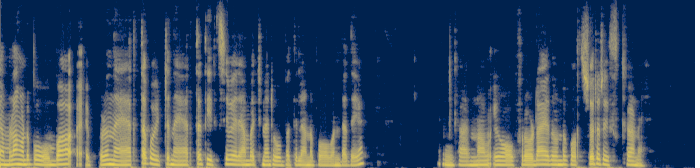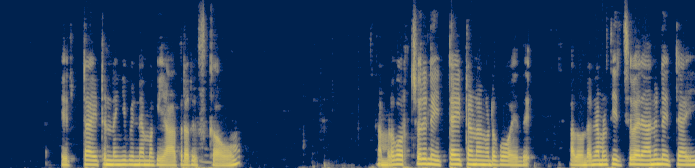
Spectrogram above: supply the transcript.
നമ്മൾ അങ്ങോട്ട് പോകുമ്പോൾ എപ്പോഴും നേരത്തെ പോയിട്ട് നേരത്തെ തിരിച്ചു വരാൻ പറ്റുന്ന രൂപത്തിലാണ് പോവേണ്ടത്. കാരണം ഈ ഓഫ് റോഡ് ആയതുകൊണ്ട് കുറച്ചൊരു റിസ്ക് ആണ്. ഇരുട്ടായിട്ടുണ്ടെങ്കിൽ പിന്നെ നമുക്ക് യാത്ര റിസ്ക് ആവും. നമ്മൾ കുറച്ചൊരു ലേറ്റ് ആയിട്ടാണ് അങ്ങോട്ട് പോയത്. അതുകൊണ്ട് തന്നെ നമ്മൾ തിരിച്ചു വരാനും ലേറ്റ് ആയി.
